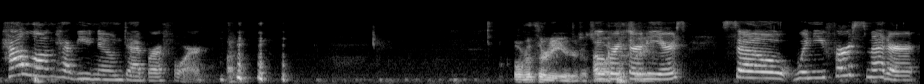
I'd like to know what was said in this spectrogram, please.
How long have you known Deborah for? over 30 years. That's all I Over can say. 30 years. So when you first met her,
